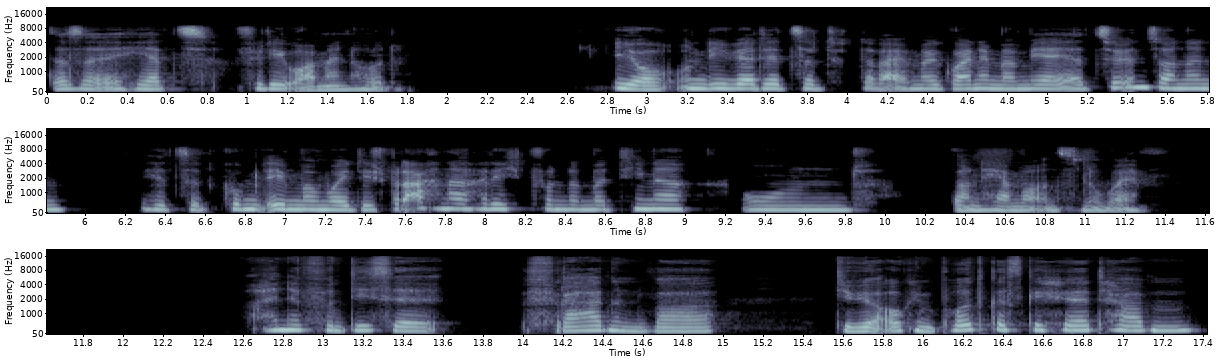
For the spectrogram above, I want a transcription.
dass er ein Herz für die Armen hat. Ja, und ich werde jetzt halt dabei mal gar nicht mehr mehr erzählen, sondern jetzt halt kommt eben einmal die Sprachnachricht von der Martina und dann hören wir uns nochmal. Eine von diesen Fragen war, die wir auch im Podcast gehört haben,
